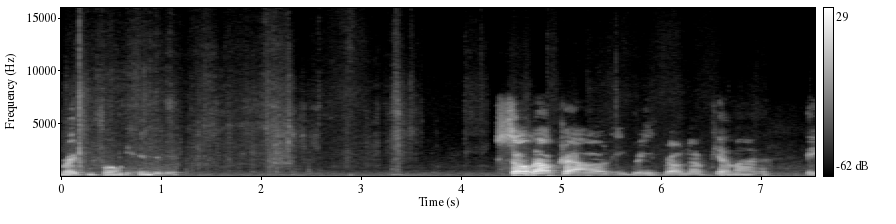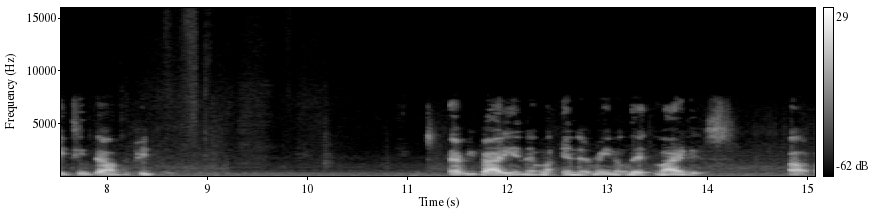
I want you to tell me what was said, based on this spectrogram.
right before we ended it. Sold out crowd in Greensboro, North Carolina, 18,000 people. Everybody in the in the arena lit lighters up.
